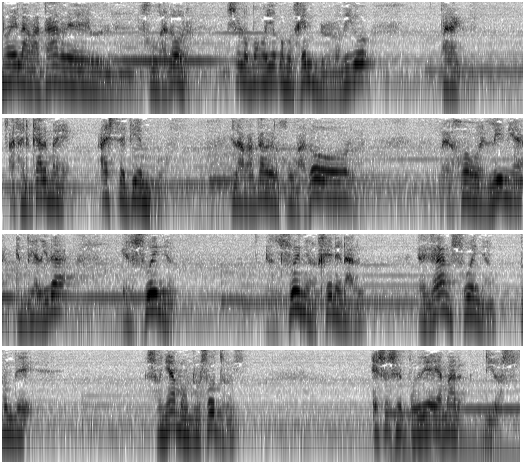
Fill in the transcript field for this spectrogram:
no el avatar del jugador. Eso lo pongo yo como ejemplo, lo digo para acercarme a este tiempo. El avatar del jugador, el juego en línea, en realidad el sueño, el sueño en general, el gran sueño, donde soñamos nosotros, eso se podría llamar Dios.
